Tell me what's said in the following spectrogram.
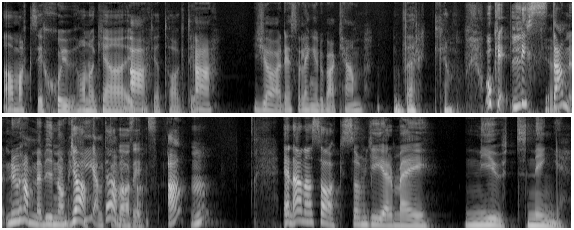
Ja, Max är sju. Honom kan jag Ja. utnyttja ett tag till. Ja, gör det så länge du bara kan. Verkligen. Okej, listan. Nu hamnar vi någon Ja, helt där var annanstans. Ja. En annan sak som ger mig njutning,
